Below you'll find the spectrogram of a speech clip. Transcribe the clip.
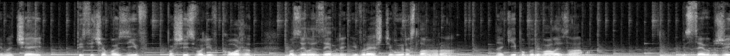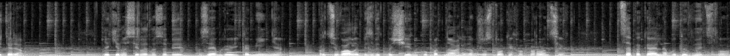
і ночей, тисяча возів, по шість волів кожен возили землі і врешті виросла гора, на якій побудували замок. Місцевим жителям, які носили на собі землю і каміння, працювали без відпочинку під наглядом жорстоких охоронців, це пекельне будівництво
